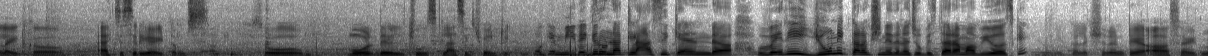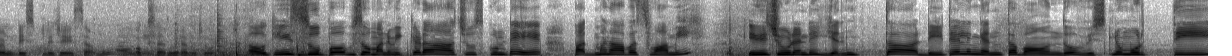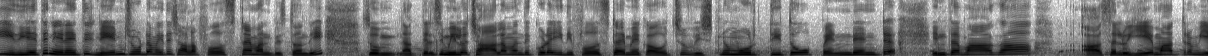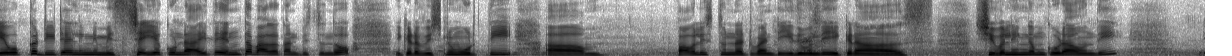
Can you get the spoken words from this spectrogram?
more they will choose classic jewelry. Okay మీ దగ్గర ఉన్న classic and very unique collection ఏదైనా చూపిస్తారా మా వ్యూవర్స్కి collection అంటే ఆ side మేము display చేసాము ఒకసారి మీరు అవి చూడండి. ఓకే సూపర్ సో మనం ఇక్కడ చూసుకుంటే పద్మనాభ స్వామి ఇది చూడండి ఎంత డీటెయిలింగ్ ఎంత బాగుందో. విష్ణుమూర్తి ఇది అయితే నేనైతే నేను చూడడం అయితే చాలా ఫస్ట్ టైం అనిపిస్తుంది. సో నాకు తెలిసి మీలో చాలామందికి కూడా ఇది ఫస్ట్ టైమే కావచ్చు. విష్ణుమూర్తితో పెండెంట్ ఇంత బాగా అసలు ఏ మాత్రం ఏ ఒక్క డీటెయిలింగ్ని మిస్ చేయకుండా అయితే ఎంత బాగా కనిపిస్తుందో ఇక్కడ విష్ణుమూర్తి పవలిస్తున్నటువంటి ఇది ఉంది. ఇక్కడ శివలింగం కూడా ఉంది.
